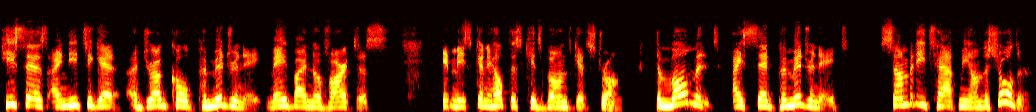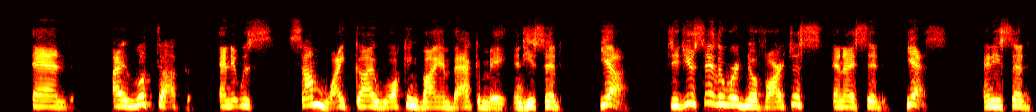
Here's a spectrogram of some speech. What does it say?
He says, I need to get a drug called pamidronate made by Novartis. It's going to help this kid's bones get strong. The moment I said pamidronate, somebody tapped me on the shoulder. And I looked up and it was some white guy walking by in back of me, and he said, "Yeah, did you say the word Novartis?" And I said, "Yes." And he said,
